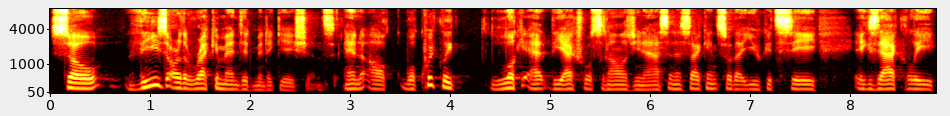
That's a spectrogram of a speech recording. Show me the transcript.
So these are the recommended mitigations. And I'll we'll quickly look at the actual Synology NAS in a second so that you could see exactly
